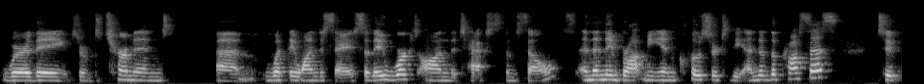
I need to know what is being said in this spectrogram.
where they sort of determined um, what they wanted to say. So they worked on the text themselves and then they brought me in closer to the end of the process to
